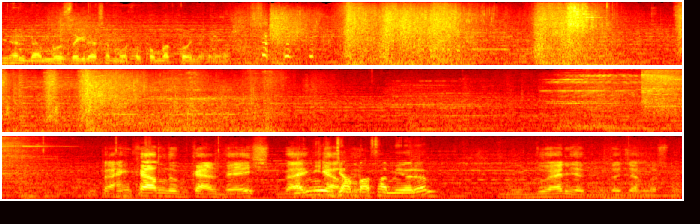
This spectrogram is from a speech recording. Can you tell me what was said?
Bilal ben bu hızla gidersem Mortal Kombat'ta oynarım Ben kaldım kardeş. Ben, Ben niye kaldım. cam basamıyorum? Bu duel ya burada cam basmıyor.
